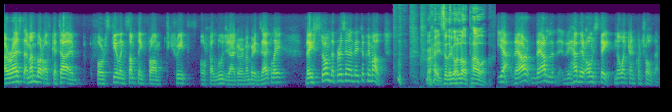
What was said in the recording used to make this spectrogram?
arrest a member of Kataib for stealing something from Tikrit or Fallujah. I don't remember exactly. They stormed the prison and they took him out. right, so they got a lot of power. Yeah, they are. They are. They have their own state. No one can control them.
